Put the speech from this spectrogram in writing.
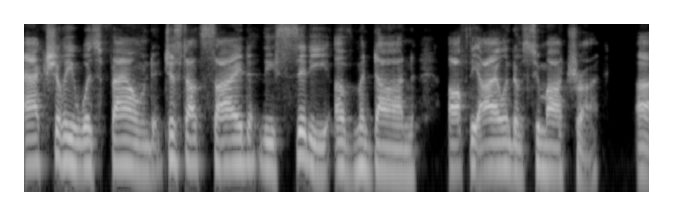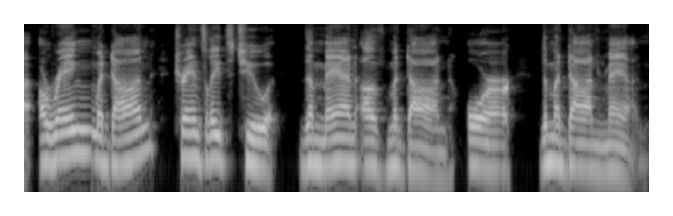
actually was found just outside the city of medan off the island of sumatra. Uh, orang medan translates to the man of medan or the medan man.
